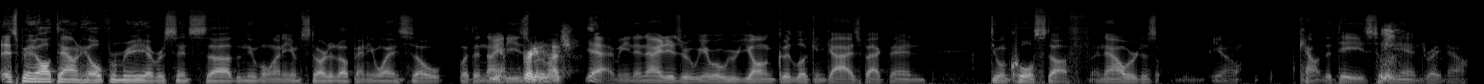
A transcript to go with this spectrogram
it's been all downhill for me ever since uh, the new millennium started up, anyway. So, but the '90s, pretty were much. yeah, I mean, the '90s were we, were we were young, good-looking guys back then, doing cool stuff, and now we're just, you know, counting the days till the end right now.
